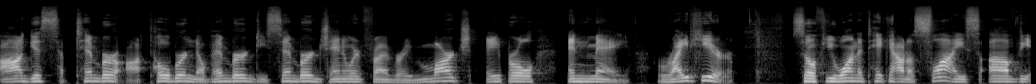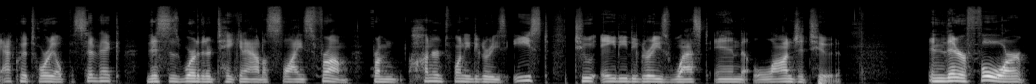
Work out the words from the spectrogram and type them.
August, September, October, November, December, January, February, March, April, and May right here. So if you want to take out a slice of the equatorial Pacific, this is where they're taking out a slice from, from 120 degrees east to 80 degrees west in longitude. And therefore,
